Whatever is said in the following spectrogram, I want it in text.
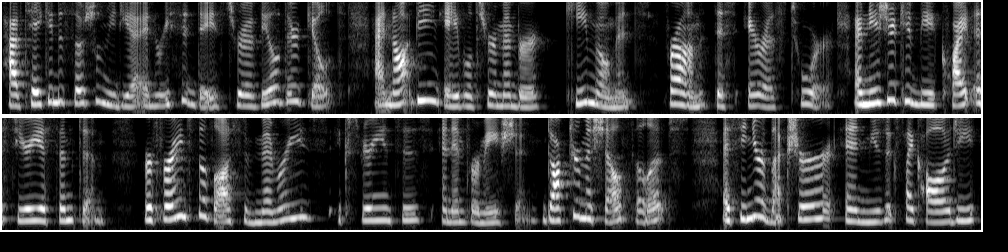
have taken to social media in recent days to reveal their guilt at not being able to remember key moments from this era's tour. Amnesia can be quite a serious symptom, referring to the loss of memories, experiences, and information. Dr. Michelle Phillips, a senior lecturer in music psychology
